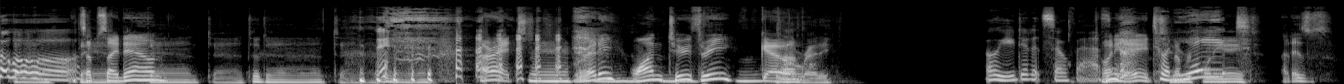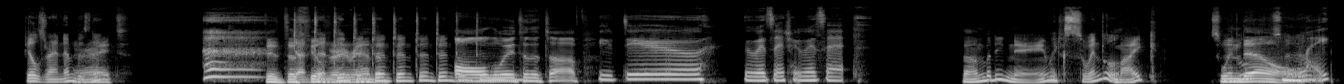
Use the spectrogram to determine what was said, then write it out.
Oh, It's upside down. Dun, dun, dun, dun, dun. All right. you ready? One, two, three, go. I'm ready. oh, you did it so fast. 28. 28. Number 28. That is feels random, doesn't right. It does Dun, feel dun, very dun, dun, random. dun, dun, dun, dun, All the way to the top. You do. Who is it? Who is it? Somebody named Mike Swindell. Mike Swindell. Swindell. Mike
